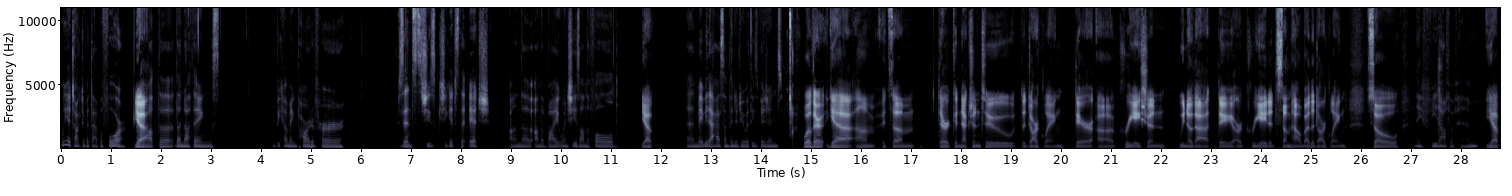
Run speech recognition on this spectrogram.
We had talked about that before. Yeah. About the the nothings becoming part of her since she's she gets the itch on the on the bite when she's on the fold. Yep. And maybe that has something to do with these visions. Well, there, yeah, um, it's um, their connection to the Darkling, their uh, creation. We know that they are created somehow by the Darkling. So, And they feed off of him. yep,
